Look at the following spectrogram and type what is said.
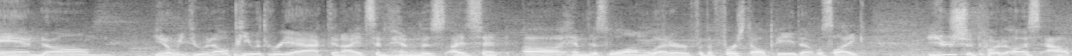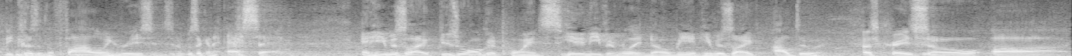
and um, you know we do an LP with React, and I had sent him this. I sent uh, him this long letter for the first LP that was like, "You should put us out because of the following reasons," and it was like an essay. And he was like, "These are all good points." He didn't even really know me, and he was like, "I'll do it." That's crazy. So uh,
